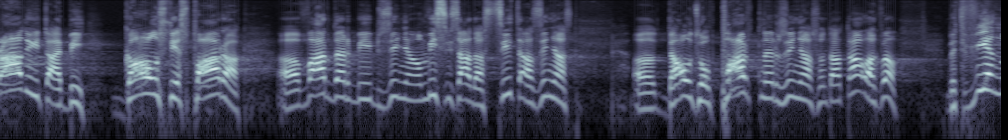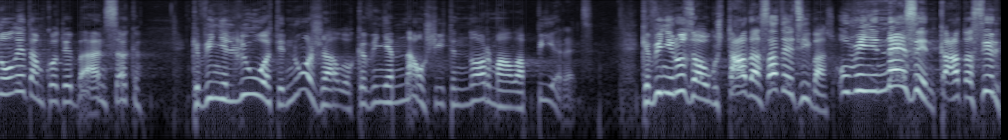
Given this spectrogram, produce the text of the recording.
rādītāji bija gausties pārāk, vārdarbības ziņā un visādās citās ziņās, daudzo partneru ziņās un tā tālāk. Vēl. Bet viena no lietām, ko tie bērni saka, ka viņi ļoti nožēlo, ka viņiem nav šī normālā pieredze. Ka viņi ir uzauguši tādās attiecībās, un viņi nezina, kā tas ir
